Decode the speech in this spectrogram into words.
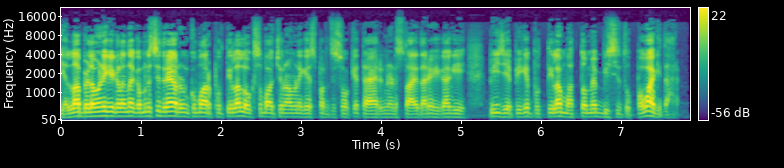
ಎಲ್ಲ ಬೆಳವಣಿಗೆಗಳನ್ನು ಗಮನಿಸಿದರೆ ಅರುಣ್ ಕುಮಾರ್ ಪುತ್ತಿಲ ಲೋಕಸಭಾ ಚುನಾವಣೆಗೆ ಸ್ಪರ್ಧಿಸೋಕೆ ತಯಾರಿ ನಡೆಸ್ತಾ ಇದ್ದಾರೆ. ಹೀಗಾಗಿ ಬಿಜೆಪಿಗೆ ಪುತ್ತಿಲ ಮತ್ತೊಮ್ಮೆ ಬಿಸಿ ತುಪ್ಪವಾಗಿದ್ದಾರೆ.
